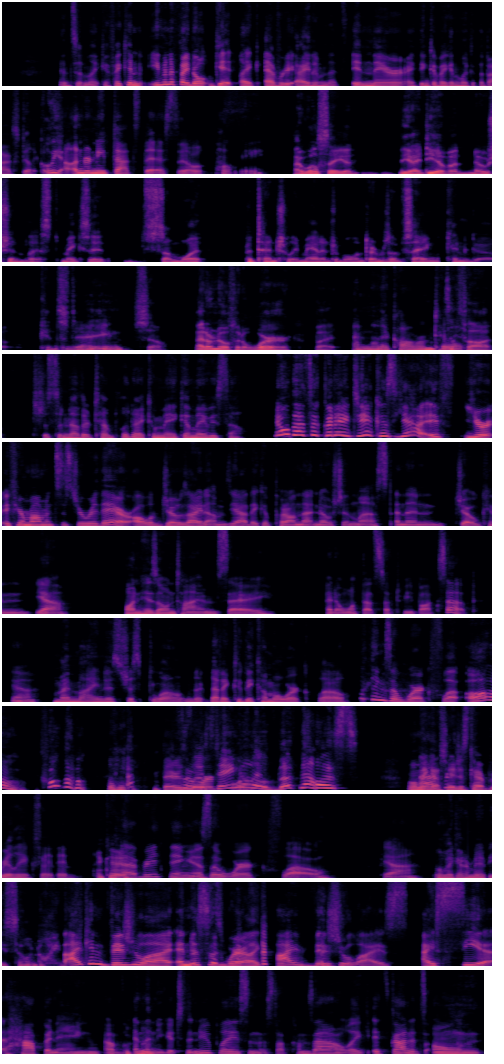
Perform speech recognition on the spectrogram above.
And so I'm like, if I can, even if I don't get like every item that's in there, I think if I can look at the box, be like, oh yeah, underneath that's this, it'll help me. I will say uh, the idea of a Notion list makes it somewhat potentially manageable in terms of saying can go, can stay. Mhm. So I don't know if it'll work, but Another column to it's a it. thought. It's just another template I can make and maybe sell. No, that's a good idea because yeah, if your if your mom and sister were there, all of Joe's items, yeah, they could put on that Notion list, and then Joe can, yeah, on his own time say, I don't want that stuff to be boxed up. Yeah, My mind is just blown that, it could become a workflow. everything's a workflow. Oh, cool. There's workflow. single. That's us. Oh my gosh, I just got really excited. Okay. Everything is a workflow. Yeah. oh my god, I'm gonna be so annoyed. I can visualize, and this is where like I visualize, I see it happening. Of, and mm-hmm. then you get to the new place and the stuff comes out. Like it's got its own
